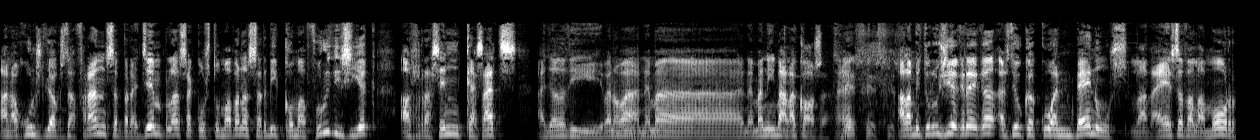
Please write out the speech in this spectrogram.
En alguns llocs de França, per exemple, s'acostumaven a servir com a afrodisíac als recent casats. Allò de dir, bueno, va, anem a, anem a animar la cosa. Eh? Sí, sí, sí, sí. A la mitologia grega es diu que quan Venus, la deessa de l'amor,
